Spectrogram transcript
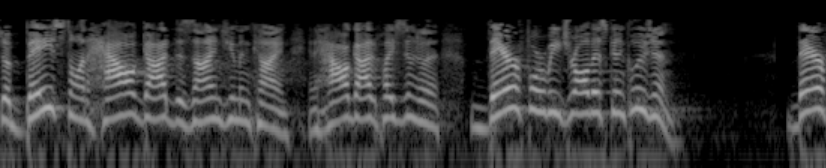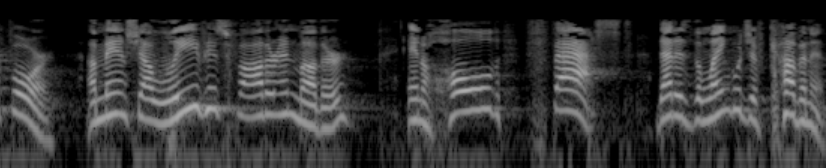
so based on how God designed humankind and how God places him, therefore we draw this conclusion. Therefore, a man shall leave his father and mother and hold fast that is the language of covenant,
